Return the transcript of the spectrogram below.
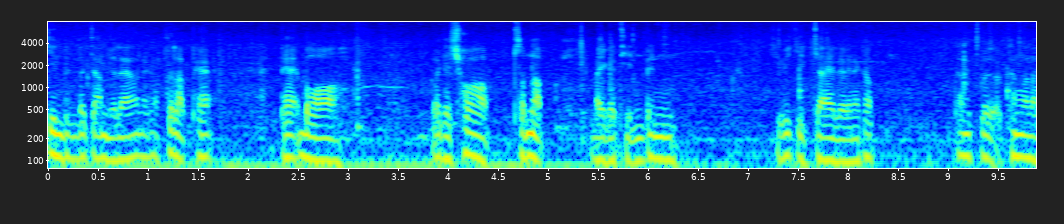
กินเป็นประจำอยู่แล้วนะครับสำหรับแพะแพะบอก็จะชอบสำหรับใบกระถินเป็นชีวิตจิตใจเลยนะครับ ทั้งเปลือกทั้งอะไร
